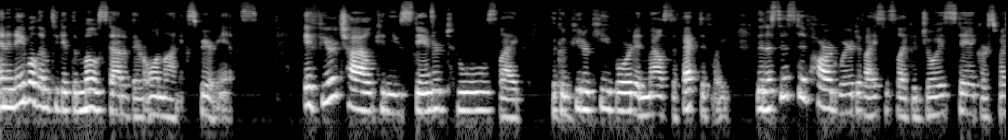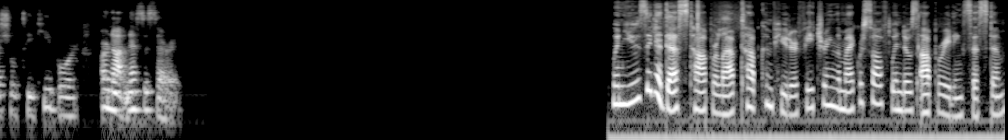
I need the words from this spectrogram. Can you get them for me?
and enable them to get the most out of their online experience. If your child can use standard tools like the computer keyboard and mouse effectively, then assistive hardware devices like a joystick or specialty keyboard are not necessary. When using a desktop or laptop computer featuring the Microsoft Windows operating system,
